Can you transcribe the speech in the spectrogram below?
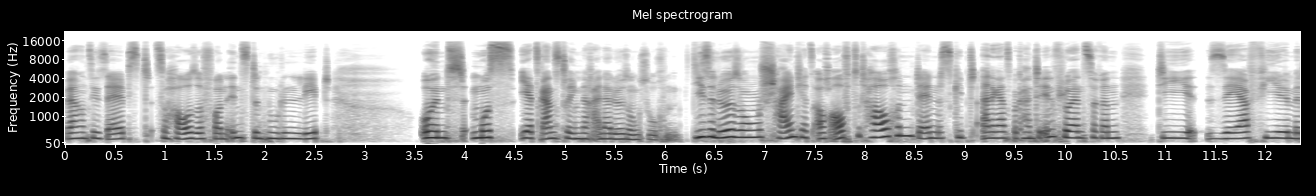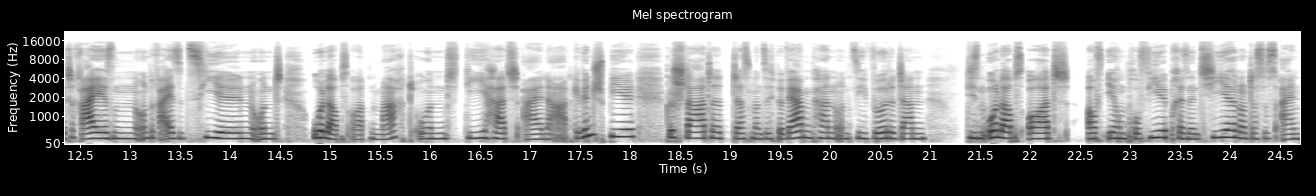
während sie selbst zu Hause von Instant-Nudeln lebt und muss jetzt ganz dringend nach einer Lösung suchen. Diese Lösung scheint jetzt auch aufzutauchen, denn es gibt eine ganz bekannte Influencerin, die sehr viel mit Reisen und Reisezielen und Urlaubsorten macht und die hat eine Art Gewinnspiel gestartet, dass man sich bewerben kann und sie würde dann diesen Urlaubsort auf ihrem Profil präsentieren und das ist ein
